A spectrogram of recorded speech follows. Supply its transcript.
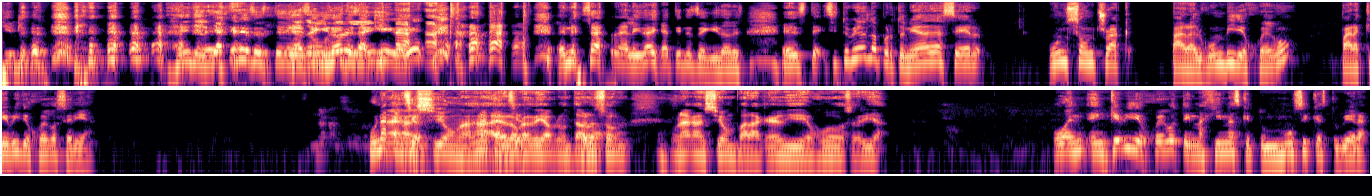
Hitler. ya tienes este, seguidores aquí, güey. en esa realidad ya tienes seguidores. Este, si tuvieras la oportunidad de hacer un soundtrack para algún videojuego, ¿para qué videojuego sería? Una canción. Una, canción. ajá, es lo que te iba a preguntar. una canción, ¿para qué videojuego sería? ¿O en, en qué videojuego te imaginas que tu música estuviera?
